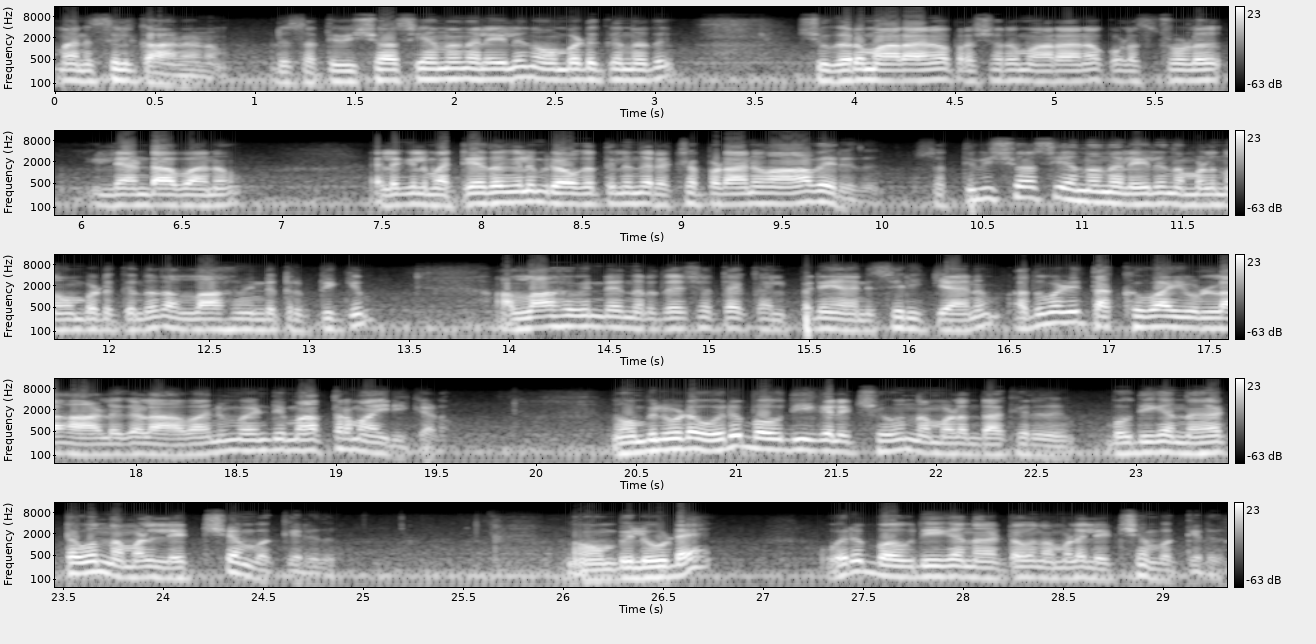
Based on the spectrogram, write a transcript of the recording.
മനസ്സിൽ കാണണം. ഒരു സത്യവിശ്വാസി എന്ന നിലയിൽ നോമ്പെടുക്കുന്നത് ഷുഗർ മാറാനോ പ്രഷർ മാറാനോ കൊളസ്ട്രോൾ ഇല്ലാണ്ടാവാനോ അല്ലെങ്കിൽ മറ്റേതെങ്കിലും രോഗത്തിൽ നിന്ന് രക്ഷപ്പെടാനോ ആവരുത്. സത്യവിശ്വാസി എന്ന നിലയിൽ നമ്മൾ നോമ്പെടുക്കുന്നത് അള്ളാഹുവിന്റെ തൃപ്തിക്കും അള്ളാഹുവിന്റെ നിർദ്ദേശത്തെ കൽപ്പനയെ അനുസരിക്കാനും അതുവഴി തക്കുവായുള്ള ആളുകളാവാനും വേണ്ടി മാത്രമായിരിക്കണം. നോമ്പിലൂടെ ഒരു ഭൗതിക ലക്ഷ്യവും നമ്മൾ എന്താക്കരുത്? ഭൗതിക നേട്ടവും നമ്മൾ ലക്ഷ്യം വെക്കരുത്. നോമ്പിലൂടെ ഒരു ഭൗതിക നേട്ടവും നമ്മൾ ലക്ഷ്യം വെക്കരുത്.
